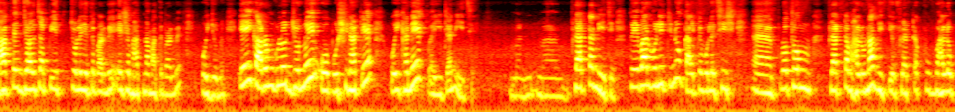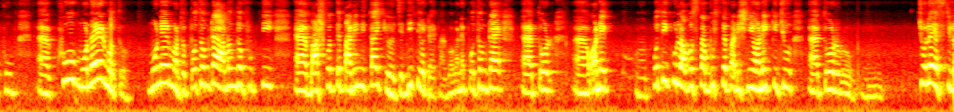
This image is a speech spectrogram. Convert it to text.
ভাতের জল চাপিয়ে চলে যেতে পারবে, এসে ভাত নামাতে পারবে, ওই জন্য। এই কারণগুলোর জন্যই ও বসিরহাটে ওইখানে এইটা নিয়েছে। ফ্ল্যাটটা নিয়েছে। তো এবার বলি, টিনু, কালকে বলেছিস প্রথম ফ্ল্যাটটা ভালো না, দ্বিতীয় ফ্ল্যাটটা খুব ভালো, খুব খুব মনের মতো মনের মতো। প্রথমটায় আনন্দ ফুর্তি বাস করতে পারিনি, তাই কী হয়েছে? দ্বিতীয়টায় পারব। মানে প্রথমটায় তোর অনেক, প্রতিকূল অবস্থা বুঝতে পারিসনি, অনেক কিছু তোর, চলে এসেছিল।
